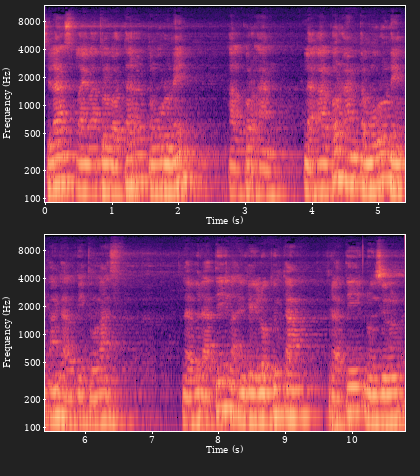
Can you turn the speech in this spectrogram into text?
Jelas Lailatul Qadar temurune Al-Qur'an. Lah Al-Qur'an temurune tanggal 17 lah berarti lah ini logika berarti nuzul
